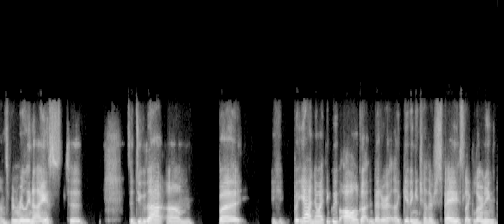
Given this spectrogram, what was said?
And it's been really nice to to do that. Um but but yeah, no, I think we've all gotten better at like giving each other space, like learning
